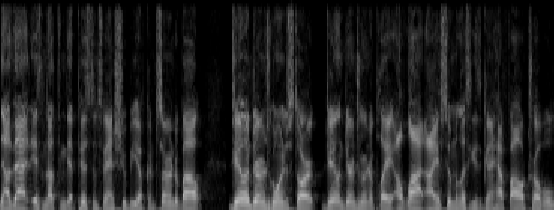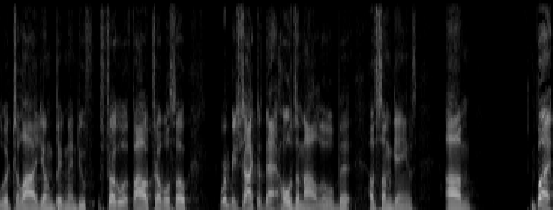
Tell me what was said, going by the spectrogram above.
Now, that is nothing that Pistons fans should be of concerned about. Jalen Duren's going to start. Jalen Duren's going to play a lot, I assume, unless he's going to have foul trouble, which a lot of young big men do struggle with foul trouble. So we're going to be shocked if that holds him out a little bit of some games. Um, but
